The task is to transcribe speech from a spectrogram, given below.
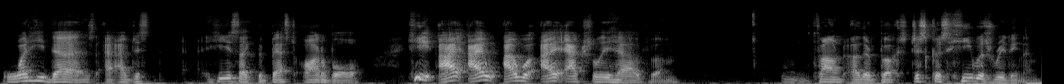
What he does, I, I've just he is like the best audible. He I I I, I actually have um, found other books just because he was reading them.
